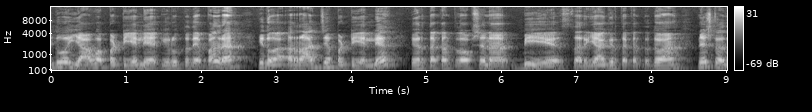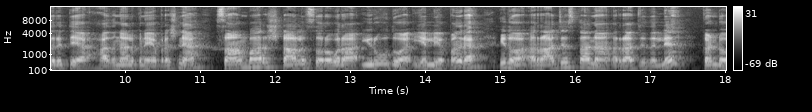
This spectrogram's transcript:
ಇದು ಯಾವ ಪಟ್ಟಿಯಲ್ಲಿ ಇರುತ್ತದೆ ಅಪ್ಪ ಅಂದ್ರೆ, ಇದು ರಾಜ್ಯ ಪಟ್ಟಿಯಲ್ಲಿ ಇರ್ತಕ್ಕಂಥದ್ದು. ಆಪ್ಷನ್ ಬಿ ಸರಿಯಾಗಿರ್ತಕ್ಕಂಥದ್ದು. ನೆಕ್ಸ್ಟ್ ಅದೇ ರೀತಿ ಹದಿನಾಲ್ಕನೆಯ ಪ್ರಶ್ನೆ, ಸಾಂಬಾರ್ ಸ್ಟಾಲ್ ಸರೋವರ ಇರುವುದು ಎಲ್ಲಿಯಪ್ಪ ಅಂದ್ರೆ, ಇದು ರಾಜಸ್ಥಾನ ರಾಜ್ಯದಲ್ಲಿ ಕಂಡು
